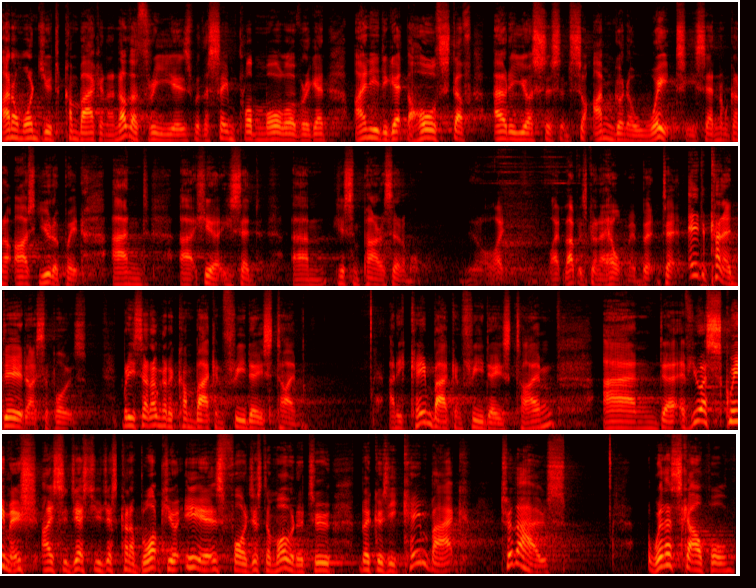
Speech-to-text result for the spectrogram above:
I don't want you to come back in another three years with the same problem all over again. I need to get the whole stuff out of your system. So I'm going to wait, he said, and I'm going to ask you to wait. And uh, here, he said, um, here's some paracetamol. You know, like, like that was going to help me. But uh, it kind of did, I suppose. But he said, I'm going to come back in three days' time. And he came back in three days' time. And uh, if you are squeamish, I suggest you just kind of block your ears for just a moment or two because he came back to the house with a scalpel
